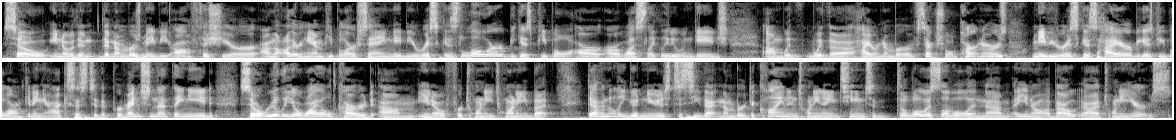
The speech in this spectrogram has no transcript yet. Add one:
So, you know, the, the numbers may be off this year. On the other hand, people are saying maybe risk is lower because people are, are less likely to engage um, with, with a higher number of sexual partners. Maybe risk is higher because people aren't getting access to the prevention that they need. So, really a wild card, um, you know, for 2020. But definitely good news to see that number decline in 2019 to the lowest level in um, you know about uh, 20 years.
